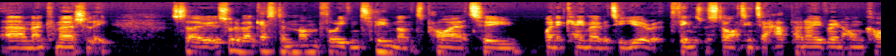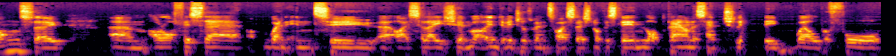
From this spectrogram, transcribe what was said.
um, and commercially. So it was sort of, I guess, a month or even two months prior to when it came over to Europe, things were starting to happen over in Hong Kong. So um, our office there went into uh, isolation. Well, individuals went into isolation, obviously, in lockdown essentially well before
